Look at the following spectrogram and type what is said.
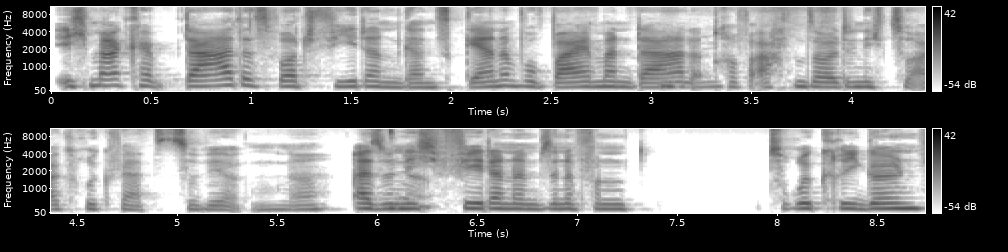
Ich mag halt da das Wort Federn ganz gerne, wobei man da mhm. darauf achten sollte, nicht zu arg rückwärts zu wirken. Ne? Also ja. nicht Federn im Sinne von zurückriegeln,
